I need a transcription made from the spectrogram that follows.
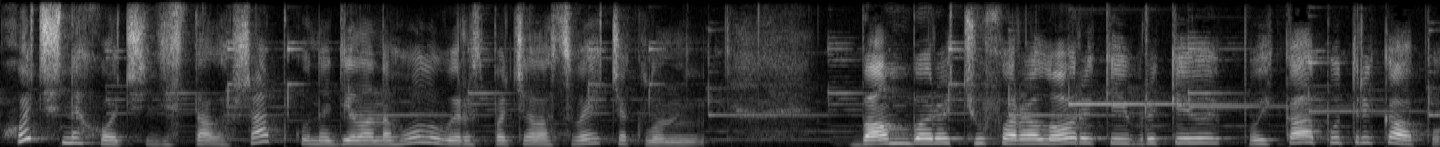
хоч не хоч, дістала шапку, наділа на голову і розпочала своє чаклуння. Бамбара, чуфара, лорики і брики, пойкапу, трикапу,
